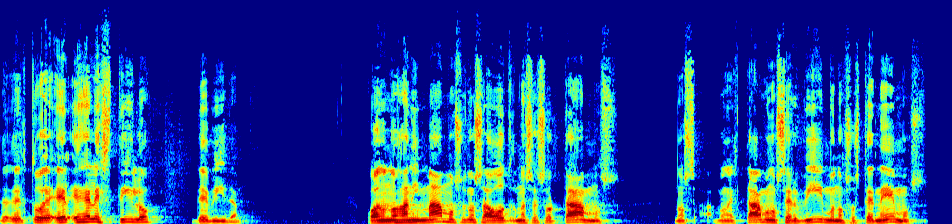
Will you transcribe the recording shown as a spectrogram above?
Es el estilo de vida. Cuando nos animamos unos a otros, nos exhortamos, nos amonestamos, nos servimos, nos sostenemos,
